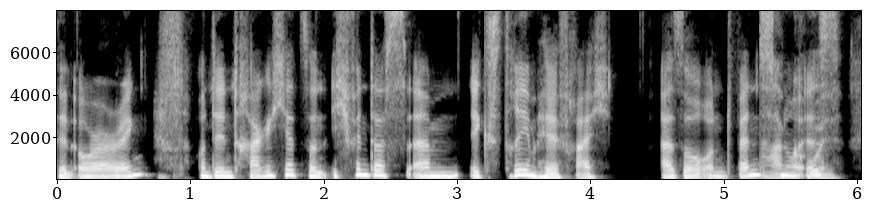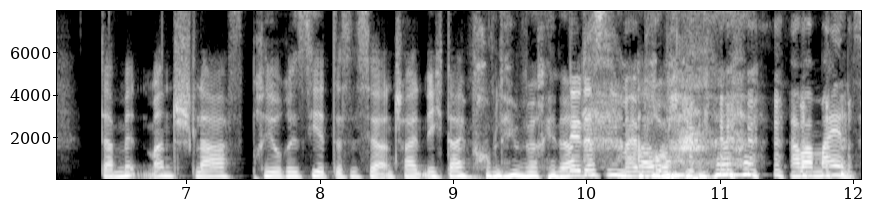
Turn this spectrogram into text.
den Aura Ring und den trage ich jetzt und ich finde das ähm, extrem hilfreich. Also und wenn es Ah, nur cool. ist, damit man Schlaf priorisiert, das ist ja anscheinend nicht dein Problem, Verena. Nee, das ist nicht mein Aber- Problem. Aber meins.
